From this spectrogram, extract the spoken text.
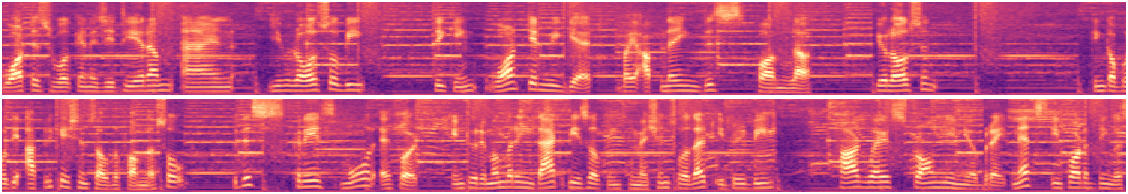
what is work energy theorem and you will also be thinking what can we get by applying this formula. You'll also think about the applications of the formula. So this creates more effort into remembering that piece of information so that it will be hardwired strongly in your brain. Next important thing is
